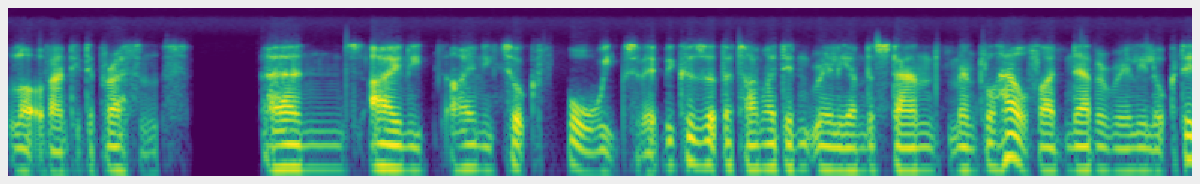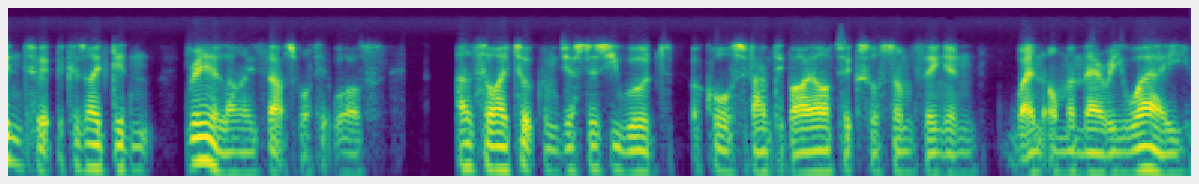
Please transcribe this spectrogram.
lot of antidepressants, and I only I only took four weeks of it because at the time I didn't really understand mental health. I'd never really looked into it because I didn't realise that's what it was. And so I took them just as you would a course of antibiotics or something and went on my merry way.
